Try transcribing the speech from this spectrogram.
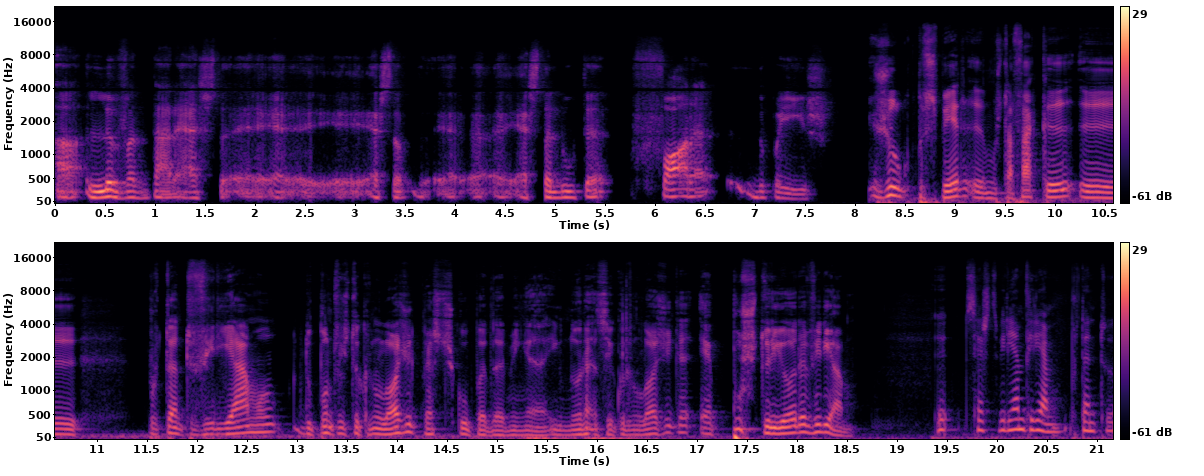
a levantar esta, eh, eh, esta, eh, esta luta fora do país. Julgo perceber, Mustafa, que, portanto, Viriamo, do ponto de vista cronológico, peço desculpa da minha ignorância cronológica, é posterior a Viriamo. Disseste Viriamo, Viriamo. Portanto,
